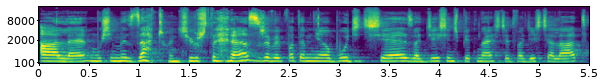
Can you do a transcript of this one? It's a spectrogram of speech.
ale musimy zacząć już teraz, żeby potem nie obudzić się za 10, 15, 20 lat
